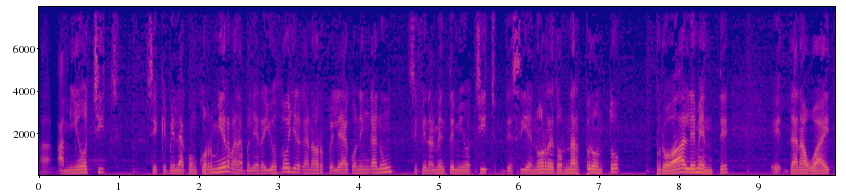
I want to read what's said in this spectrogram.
a, Miocic. Si es que pelea con Cormier, van a pelear ellos dos y el ganador pelea con Enganú. Si finalmente Miocic decide no retornar pronto, probablemente eh, Dana White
